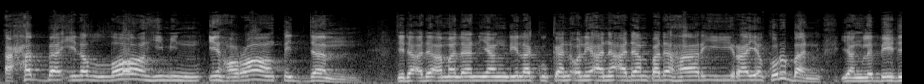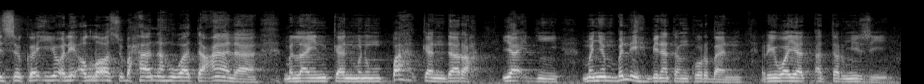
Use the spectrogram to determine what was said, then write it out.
ahabba ila Allah min ihraqid dam tidak ada amalan yang dilakukan oleh anak Adam pada hari raya kurban yang lebih disukai oleh Allah Subhanahu wa taala melainkan menumpahkan darah yakni menyembelih binatang kurban riwayat At-Tirmizi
